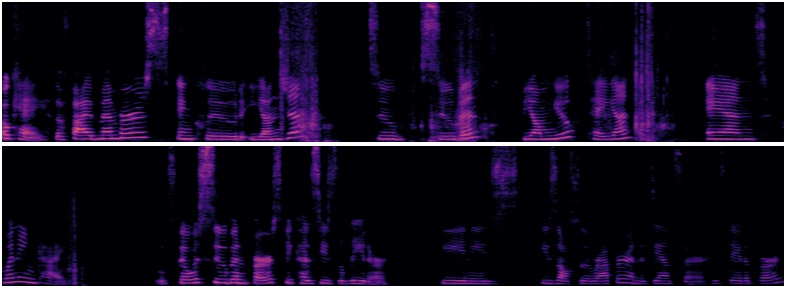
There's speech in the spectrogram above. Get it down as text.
Okay, the five members include Yunjin, Sub Subin, Byungyu, Taehyun, and Huening Kai. Let's go with Subin first because he's the leader. He and he's he's also a rapper and a dancer. His date of birth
